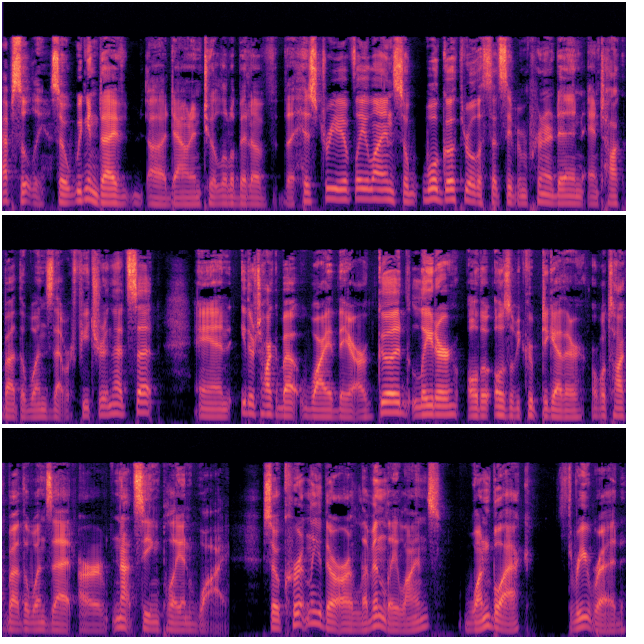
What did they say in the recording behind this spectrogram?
Absolutely. So we can dive uh, down into a little bit of the history of ley lines. So we'll go through all the sets they've been printed in and talk about the ones that were featured in that set, and either talk about why they are good later, although those will be grouped together, or we'll talk about the ones that are not seeing play and why. So currently there are 11 ley lines, one black, three red,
